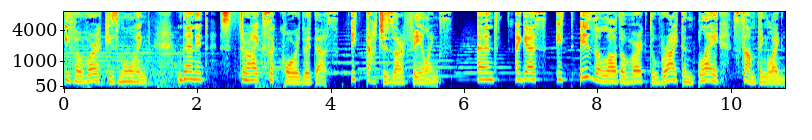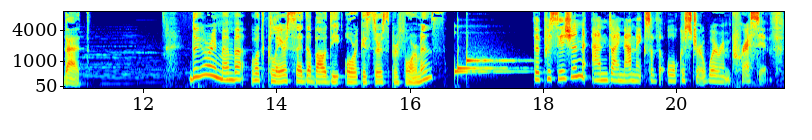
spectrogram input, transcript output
If a work is moving, then it strikes a chord with us. It touches our feelings. And I guess it is a lot of work to write and play something like that. Do you remember what Claire said about the orchestra's performance? The precision and dynamics of the orchestra were impressive.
